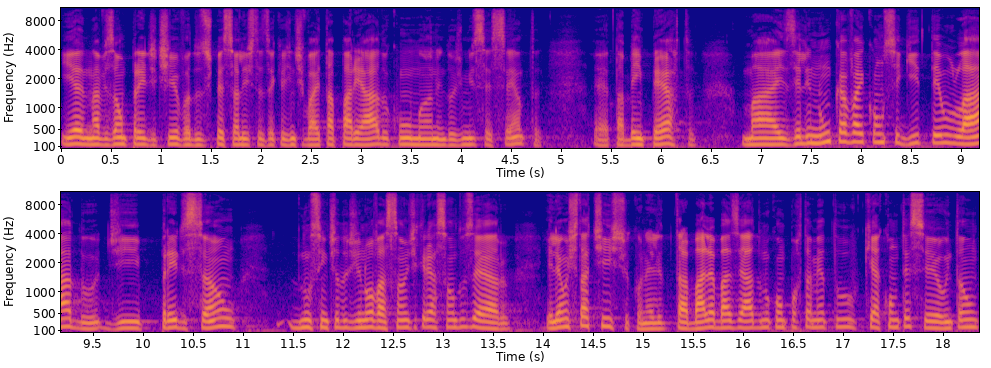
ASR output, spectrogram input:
e é na visão preditiva dos especialistas é que a gente vai estar pareado com o humano em 2060, está é, bem perto, mas ele nunca vai conseguir ter um lado de predição no sentido de inovação e de criação do zero. Ele é um estatístico, né? ele trabalha baseado no comportamento que aconteceu. Então,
